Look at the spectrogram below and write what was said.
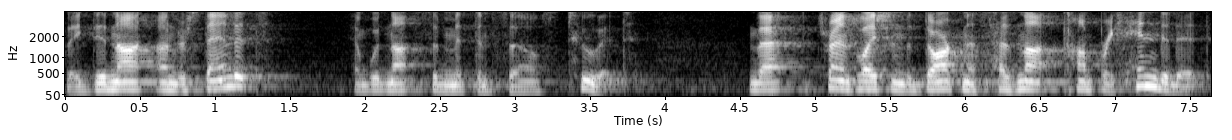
They did not understand it and would not submit themselves to it. That translation, the darkness has not comprehended it,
